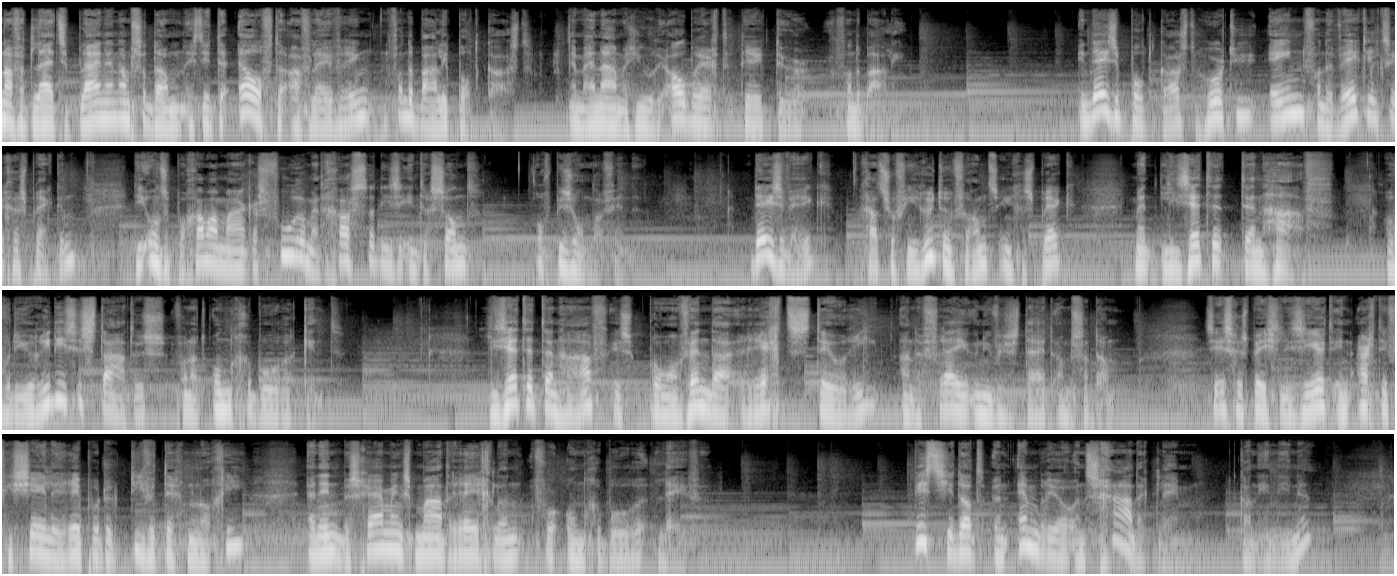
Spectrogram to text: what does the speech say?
Vanaf het Leidseplein in Amsterdam is dit de elfde aflevering van de Bali Podcast. En mijn naam is Juri Albrecht, directeur van de Bali. In deze podcast hoort u een van de wekelijkse gesprekken die onze programmamakers voeren met gasten die ze interessant of bijzonder vinden. Deze week gaat Sophie Rutenfrans in gesprek met Lisette ten Haaf over de juridische status van het ongeboren kind. Lisette ten Haaf is promovenda rechtstheorie aan de Vrije Universiteit Amsterdam. Ze is gespecialiseerd in artificiële reproductieve technologie en in beschermingsmaatregelen voor ongeboren leven. Wist je dat een embryo een schadeclaim kan indienen?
